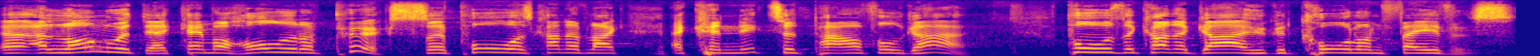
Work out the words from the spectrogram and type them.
Uh, along with that came a whole lot of perks. So Paul was kind of like a connected, powerful guy. Paul was the kind of guy who could call on favors.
